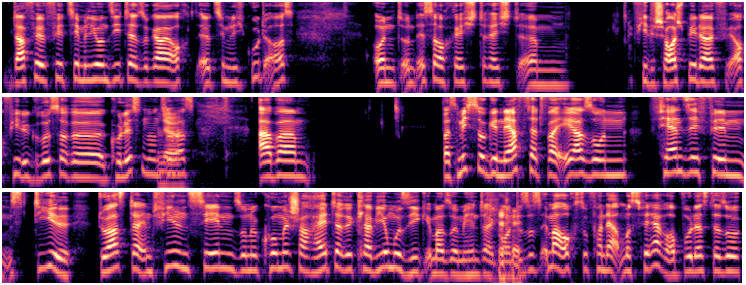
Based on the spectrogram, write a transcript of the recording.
dafür für 10 Millionen sieht er sogar auch äh, ziemlich gut aus. Und, und ist auch recht, recht ähm, viele Schauspieler, auch viele größere Kulissen und ja. sowas. Aber was mich so genervt hat, war eher so ein Fernsehfilm-Stil. Du hast da in vielen Szenen so eine komische, heitere Klaviermusik immer so im Hintergrund. das ist immer auch so von der Atmosphäre, obwohl das da so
